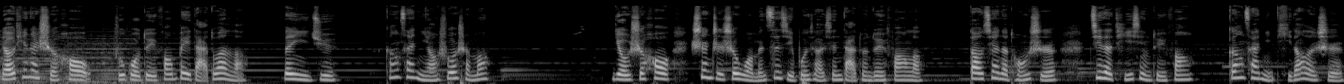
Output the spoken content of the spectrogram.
聊天的时候，如果对方被打断了，问一句：“刚才你要说什么？”有时候甚至是我们自己不小心打断对方了，道歉的同时，记得提醒对方：“刚才你提到的是，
